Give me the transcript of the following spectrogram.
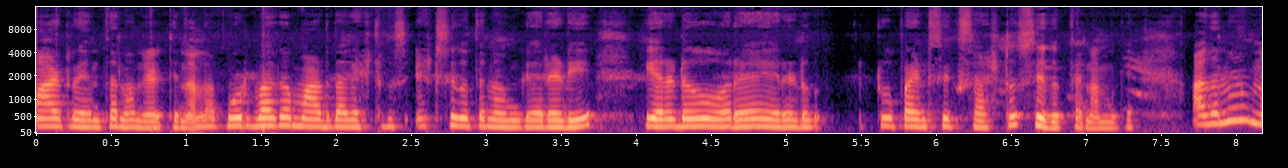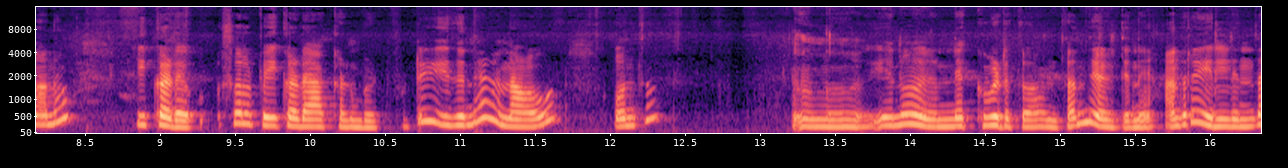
ಮಾಡಿರಿ ಅಂತ ನಾನು ಹೇಳ್ತೀನಲ್ಲ. ಮೂರು ಭಾಗ ಮಾಡಿದಾಗ ಎಷ್ಟು ಎಷ್ಟು ಸಿಗುತ್ತೆ ನಮಗೆ? ರೆಡಿ ಎರಡೂವರೆ, ಎರಡು ಟೂ ಪಾಯಿಂಟ್ ಸಿಕ್ಸ್ ಅಷ್ಟು ಸಿಗುತ್ತೆ ನಮಗೆ. ಅದನ್ನು ನಾನು ಈ ಕಡೆ ಸ್ವಲ್ಪ ಈ ಕಡೆ ಹಾಕೊಂಡು ಬಿಟ್ಬಿಟ್ಟು ಇದನ್ನೇ ನಾವು ಒಂದು ಏನು ನೆಕ್ ಬಿಡ್ತು ಅಂತಂದು ಹೇಳ್ತೀನಿ. ಅಂದರೆ ಇಲ್ಲಿಂದ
